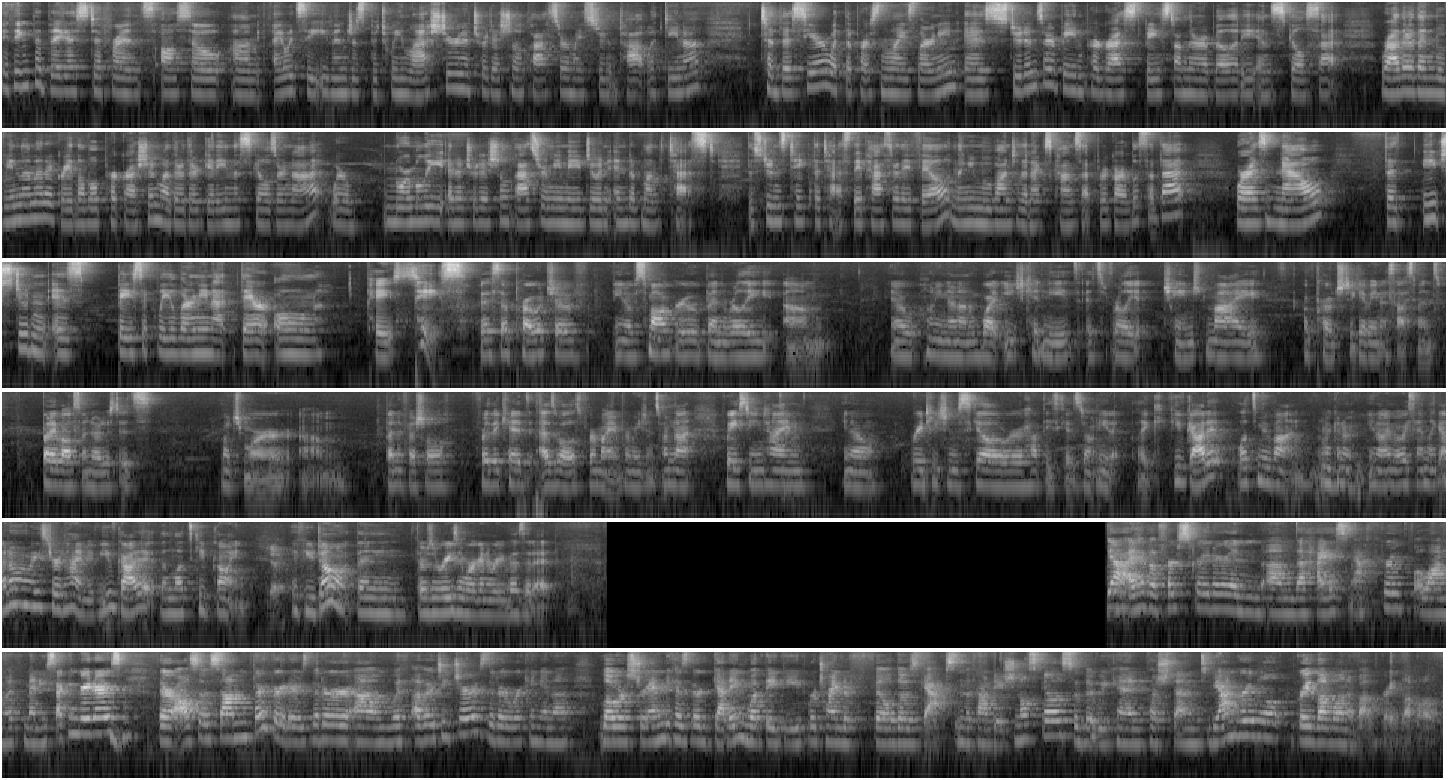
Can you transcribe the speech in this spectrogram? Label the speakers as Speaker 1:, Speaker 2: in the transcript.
Speaker 1: I think the biggest difference also, um, I would say even just between last year in a traditional classroom my student taught with Dina to this year with the personalized learning is students are being progressed based on their ability and skill set. Rather than moving them at a grade level progression whether they're getting the skills or not where normally in a traditional classroom you may do an end of month test. The students take the test they pass or they fail and then you move on to the next concept regardless of that. Whereas now the each student is basically learning at their own
Speaker 2: Pace.
Speaker 1: pace.
Speaker 3: This approach of you know small group and really um, you know honing in on what each kid needs it's really changed my approach to giving assessments. But i've also noticed it's much more um, beneficial for the kids as well as for my information. So i'm not wasting time you know reteaching a skill where half these kids don't need it. Like if you've got it let's move on. I'm not gonna mm-hmm. you know i'm always saying like i don't want to waste your time. If you've got it then let's keep going.
Speaker 4: Yeah.
Speaker 3: if you don't then there's a reason we're going to revisit it
Speaker 5: Yeah, I have a first grader in um, the highest math group, along with many second graders. There are also some third graders that are um, with other teachers that are working in a lower strand because they're getting what they need. We're trying to fill those gaps in the foundational skills so that we can push them to beyond grade level, grade level and above grade level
